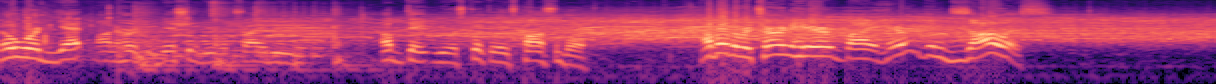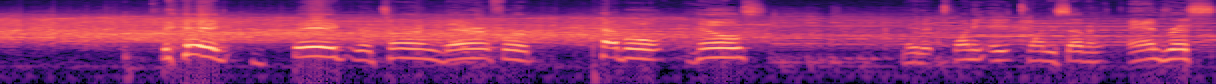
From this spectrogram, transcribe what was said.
No word yet on her condition. We will try to update you as quickly as possible. How about the return here by Herrick Gonzalez? Big, big return there for Pebble Hills. Made it 28-27. Andress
